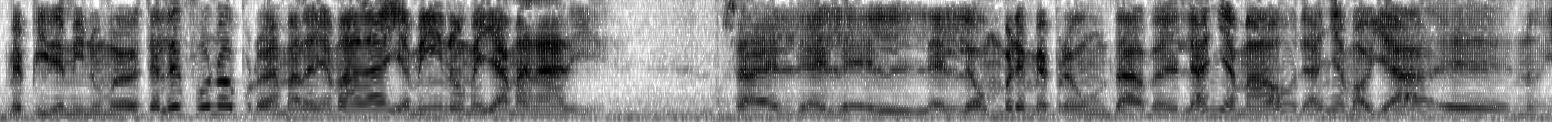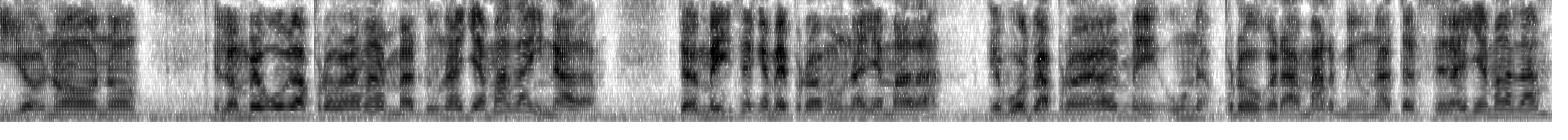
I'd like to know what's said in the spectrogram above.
Me pide mi número de teléfono, programa la llamada y a mí no me llama nadie. O sea, el, el, el, hombre me pregunta, ¿le han llamado? ¿Le han llamado ya? Eh, y yo, no, no. El hombre vuelve a programar más de una llamada y nada. Entonces me dice que me programa una llamada, que vuelve a programarme una, programarme una tercera llamada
